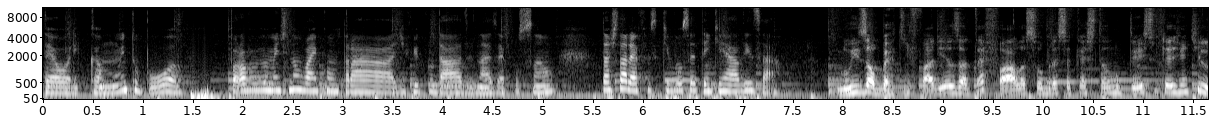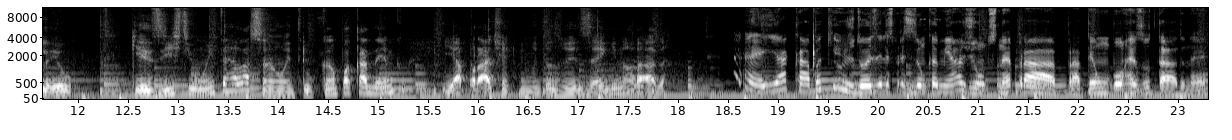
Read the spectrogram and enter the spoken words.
teórica muito boa, provavelmente não vai encontrar dificuldades na execução das tarefas que você tem que realizar. Luiz Alberto de Farias até fala sobre essa questão no texto que a gente leu, que existe uma interrelação entre o campo acadêmico e a prática, que muitas vezes é ignorada. É, e acaba que os dois eles precisam caminhar juntos, né, para ter um bom resultado, né?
